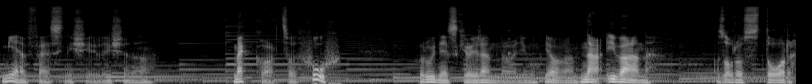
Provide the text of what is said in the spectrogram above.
Milyen felszíni sérülés ez a... Megkarcolt. Hú! Akkor úgy néz ki, hogy rendben vagyunk. Jó van. Na, Iván, az orosz Tor.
